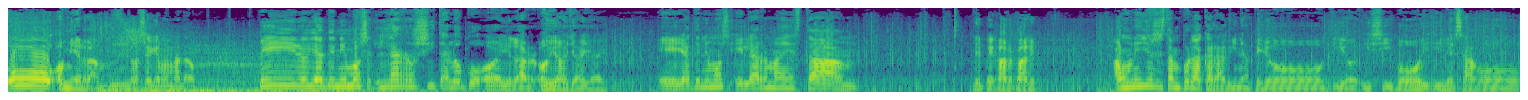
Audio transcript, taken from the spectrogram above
¡Oh! ¡Oh, mierda! No sé qué me ha matado. Pero ya tenemos la rosita, loco. ¡Ay, la... ¡Ay, ay, ay! Eh, ya tenemos el arma esta... De pegar, vale. Aún ellos están por la carabina, pero, tío, ¿y si voy y les hago...?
